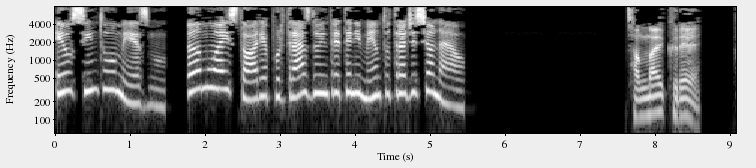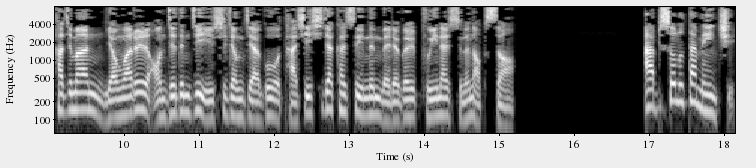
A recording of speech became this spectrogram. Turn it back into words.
Eu sinto o mesmo. Amo a história por trás do entretenimento tradicional. 정말 그래. 하지만 영화를 언제든지 일시정지하고 다시 시작할 수 있는 매력을 부인할 수는 없어. Absolutamente.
